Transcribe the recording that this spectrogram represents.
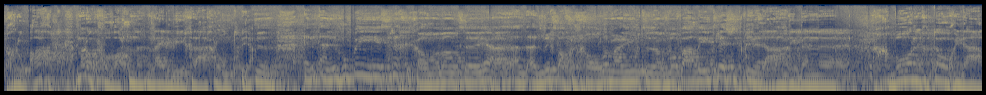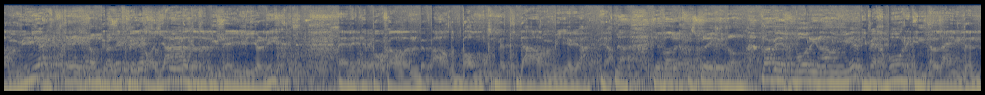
groep 8. Maar ook volwassenen leiden we hier graag rond. Ja. ja. En, en hoe ben je hier terechtgekomen? Want ja, het ligt al voor scholen, maar je moet er ook bepaalde interesses in hebben. Ja, maar ik ben je hebt wel recht van spreken dan. Waar ben je geboren in Haarlemmermeer? Ik ben geboren in Leinden.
